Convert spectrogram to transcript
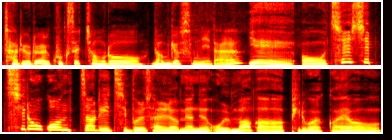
자료를 국세청으로 넘겼습니다. 예, 어, 77억 원짜리 집을 살려면 얼마가 필요할까요?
